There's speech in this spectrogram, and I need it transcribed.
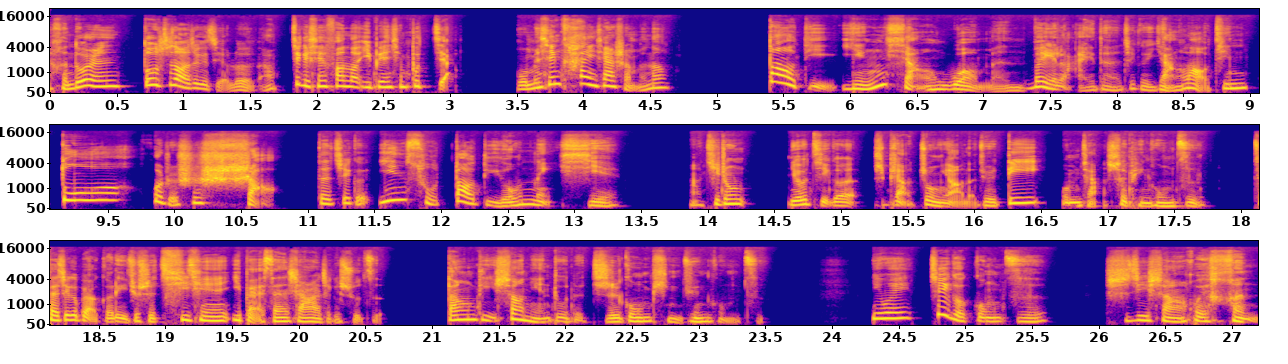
很多人都知道这个结论啊，这个先放到一边，先不讲。我们先看一下什么呢？到底影响我们未来的这个养老金多或者是少的这个因素到底有哪些啊？其中有几个是比较重要的，就是第一，我们讲社平工资，在这个表格里就是七千一百三十二这个数字，当地上年度的职工平均工资，因为这个工资实际上会很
